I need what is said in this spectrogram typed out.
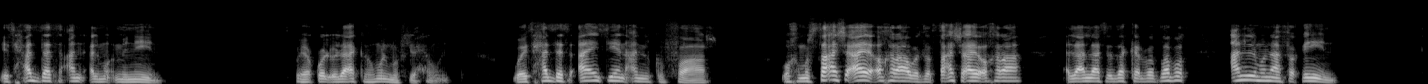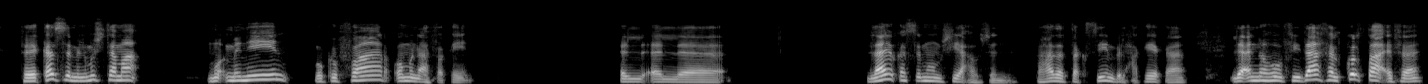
يتحدث عن المؤمنين ويقول أولئك هم المفلحون ويتحدث آيتين عن الكفار و15 آية أخرى و13 آية أخرى الآن لا أتذكر بالضبط عن المنافقين. فيقسم المجتمع مؤمنين وكفار ومنافقين. ال ال لا يقسمهم شيعة وسنة فهذا التقسيم بالحقيقة لأنه في داخل كل طائفة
